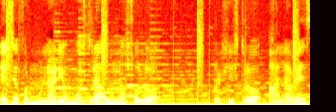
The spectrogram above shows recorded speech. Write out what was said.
ese formulario muestra uno solo registro a la vez.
